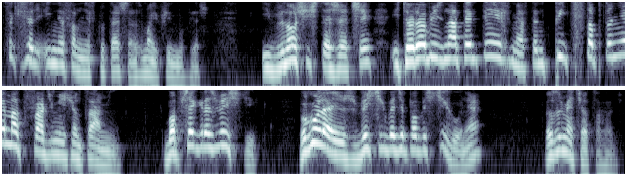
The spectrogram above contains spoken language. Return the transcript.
Wysoki sądzie, inne są nieskuteczne, z moich filmów wiesz. I wnosisz te rzeczy i to robisz natychmiast. Ten pit stop to nie ma trwać miesiącami, bo przegrasz wyścig. W ogóle już wyścig będzie po wyścigu, nie? Rozumiecie o co chodzi.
